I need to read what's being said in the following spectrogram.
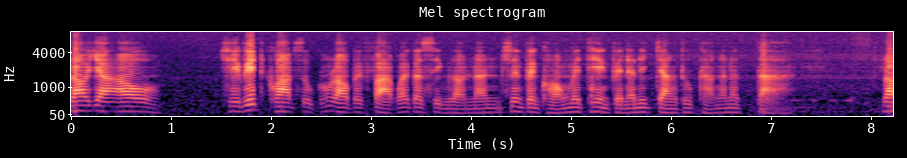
เราอย่าเอาชีวิตความสุขของเราไปฝากไว้กับสิ่งเหล่านั้น ซึ่งเป็นของไม่เที่ยงเป็นอนิจจังทุกขังอนัตตา เรา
